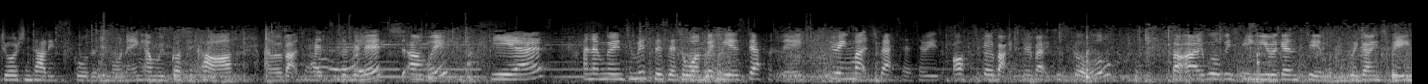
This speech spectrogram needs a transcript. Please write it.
George and Tally to school this morning and we've got a car and we're about to head to the village, aren't we? Yes. And I'm going to miss this little one, but he is definitely doing much better. So he's off to go back to go back to school. But I will be seeing you again soon because we're going to be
